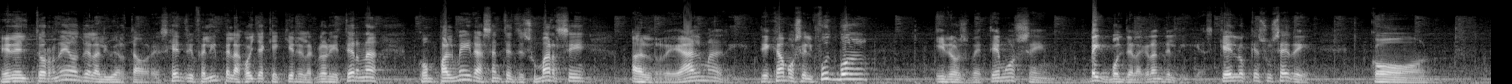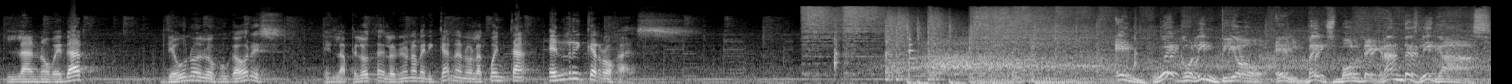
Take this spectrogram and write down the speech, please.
en el torneo de la Libertadores. Henry Felipe, la joya que quiere la gloria eterna, con Palmeiras antes de sumarse al Real Madrid. Dejamos el fútbol y nos metemos en béisbol de las grandes ligas. ¿Qué es lo que sucede con la novedad de uno de los jugadores en la pelota de la Unión Americana? Nos la cuenta Enrique Rojas. En juego limpio, el béisbol de grandes ligas.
